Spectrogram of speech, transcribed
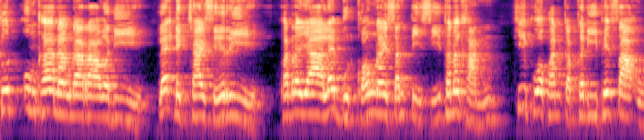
ชุดอุ้มฆ่านางดาราวดี และเด็กชายเสรีภรรยาและบุตรของนายสันติศรีธนขันธ์ที่พัวพันกับคดีเพชรซาอุ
